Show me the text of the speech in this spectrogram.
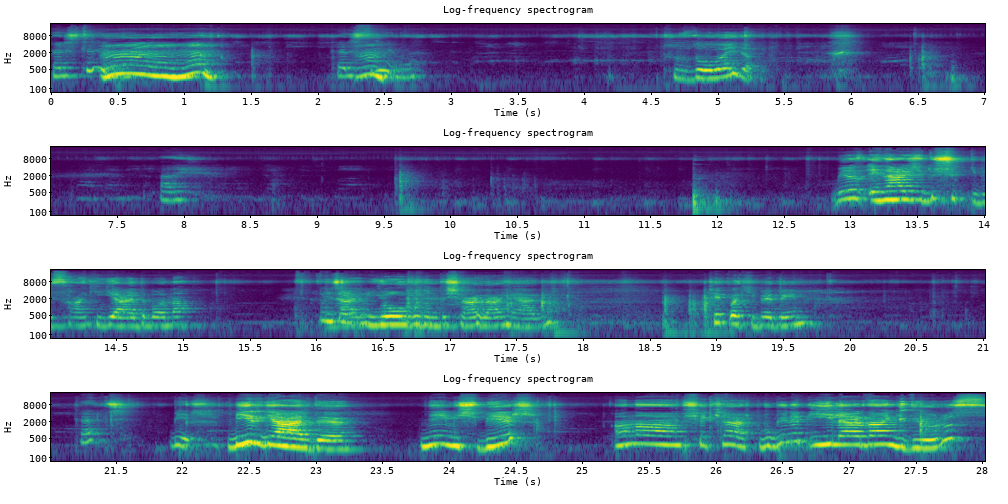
Karıştırayım mı? Hmm. Karıştırayım mı? Tuzlu olaydı. Ay. Biraz enerji düşük gibi sanki geldi bana. Enerji, yorgunum dışarıdan geldim. Çek bakayım bebeğim. Kaç? 1. Bir geldi. Neymiş bir? Anam şeker. Bugün hep iyilerden gidiyoruz.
